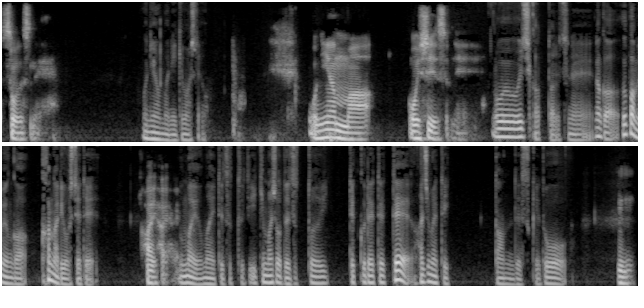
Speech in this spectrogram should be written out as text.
そうですね。オニヤンマに行きましたよ。オニヤンマ、美味しいですよね。お美味しかったですね。なんか、ウパミュンがかなり押してて、はいはいはいうまいうまいってずっと言って、行きましょうってずっと言ってくれてて、初めて行ったんですけど、うん。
